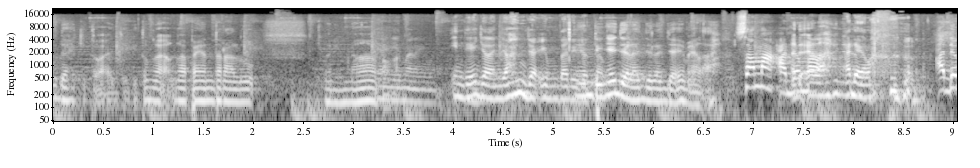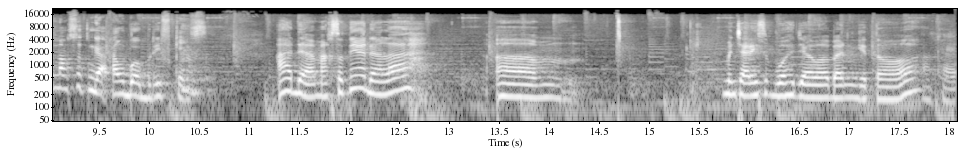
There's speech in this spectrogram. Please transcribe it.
Udah gitu aja gitu nggak nggak pengen terlalu gimana gimana gimana gimana. intinya jalan-jalan jaim tadi. Intinya jalan-jalan jaim Ella. Sama ada Ada elahnya. ada elah. ada maksud nggak kamu bawa briefcase? Ada, maksudnya adalah em, mencari sebuah jawaban gitu. Oke.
